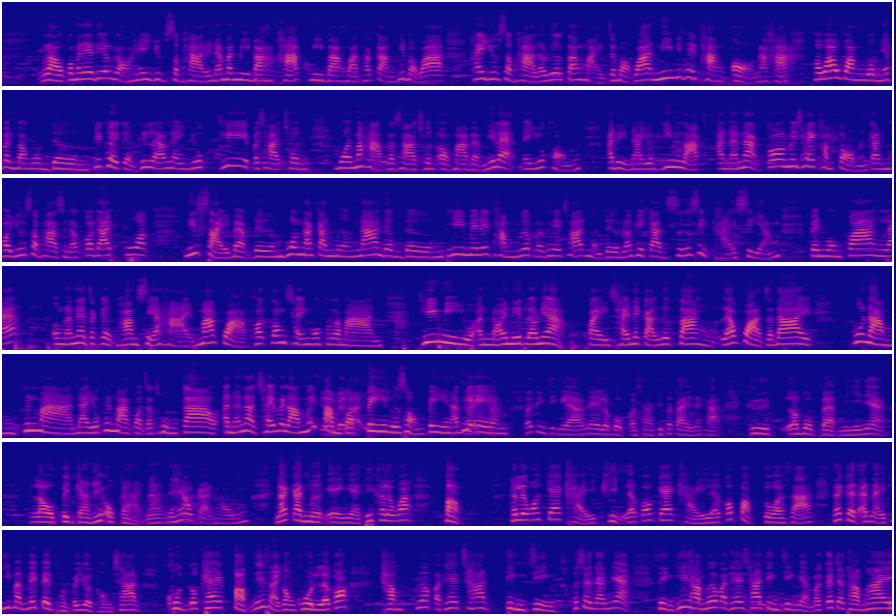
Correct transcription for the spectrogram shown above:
เราก็ไม่ได้เรียกร้องให้ยุบสภาเลยนะมันมีบางพักมีบางวาทกรรมที่บอกว่าให้ยุบสภาแล้วเลือกตั้งใหม่จะบอกว่านี่ไม่ใช่ทางออกนะคะค่ะเพราะว่าวังวนเนี้เป็นวังวนเดิมที่เคยเกิดขึ้นแล้วในยุคที่ประชาชนมวลมหาประชาชนออกมาแบบนี้แหละ ในยุคของอดีตนายกยิ่งลักษณ์อันนั้นน่ะก็ไม่ใช่คำตอบเหมือนกันพอยุบสภาเสร็จแล้วก็ได้พวกนิสัยแบบเดิม พวกนักการเมืองหน้าเดิมๆที่ไม่ได้ทำเพื่อประเทศชาติเหมือนเดิม แล้วมีการซื้อสิทธิ์ขายเสียงเป็นวงกว้างและ ตรงนั้นเนี่ยจะเกิดความเสียหายมากกว่า เพราะต้องใช้งบประมาณ ที่มีอยู่อันน้อยนิดแล้วเนี่ยไปใช้ในการเลือกตั้ง แล้วกว่าจะได้ผู้นำขึ้นมานายกขึ้นมากว่าจะทุนเกล้าอันนั้นน่ะใช้เวลาไม่ต่ำกว่าเสียเวลาปีหรือ 2 ปีนะพี่เอใช่มค่ะเพราะจริง ๆ แล้วในระบบประชาธิปไตยนะคะ คือระบบแบบนี้เนี่ยเราเป็นการให้โอกาสนะในให้ค่ะโอกาสของนักการเมืองเองเนี่ยที่เขาเรียกว่าปรับ เขาเรียกว่าแก้ไขผิดแล้วก็แก้ไขแล้วก็ปรับตัวซะ ถ้าเกิดอันไหนที่มันไม่เป็นผลประโยชน์ของชาติ คุณก็แค่ปรับนิสัยของคุณ แล้วก็ทำเพื่อประเทศชาติจริง ๆ เพราะฉะนั้นเนี่ยสิ่งที่ทำเพื่อประเทศชาติจริงๆเนี่ยมันก็จะทำให้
